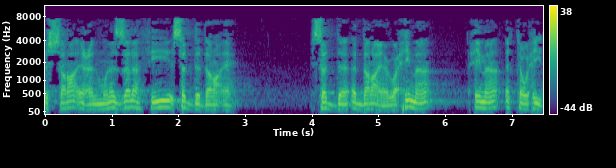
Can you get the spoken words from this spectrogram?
الشرائع المنزلة في سد الذرائع سد الذرائع وحمى حمى التوحيد.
